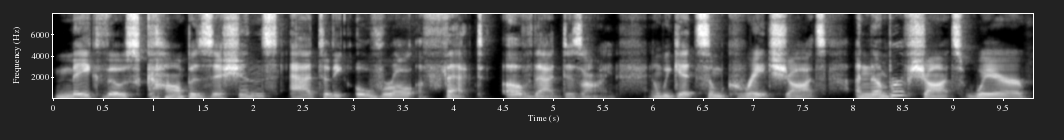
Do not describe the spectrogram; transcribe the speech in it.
make those compositions add to the overall effect of that design. And we get some great shots, a number of shots where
